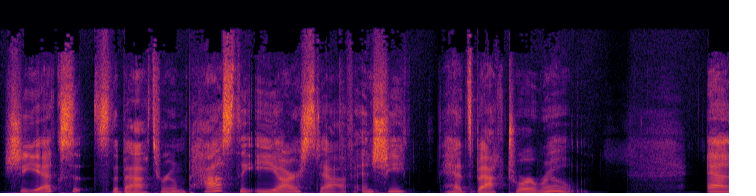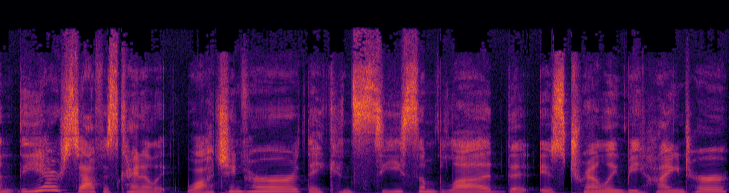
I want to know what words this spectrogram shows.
She exits the bathroom past the ER staff and she heads back to her room. And the ER staff is kind of like watching her. They can see some blood that is trailing behind her.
